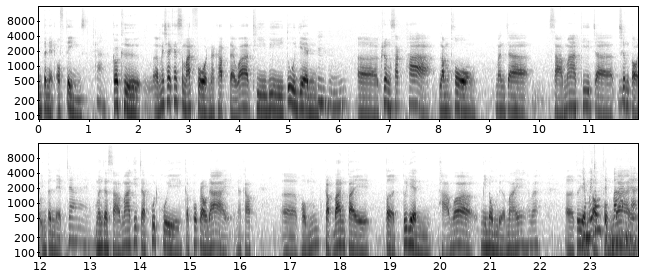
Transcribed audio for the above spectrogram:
Internet of Things ค่ะก็คือเอ่อไม่ใช่แค่สมาร์ทโฟนนะครับ แต่ว่าทีวีตู้เย็นอือหือเอ่อเครื่องซักผ้าลำโพง มันจะสามารถที่จะเชื่อมต่ออินเทอร์เน็ตใช่มันจะสามารถที่จะพูดคุยกับพวกเราได้นะครับเอ่อ ผมกลับบ้านไปเปิดตู้เย็นถามว่ามีนมเหลือไหมใช่ไหมเอ่อตู้เย็ยังนไม่ตอต้บองผถึมงบ้าได้นค่ะ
